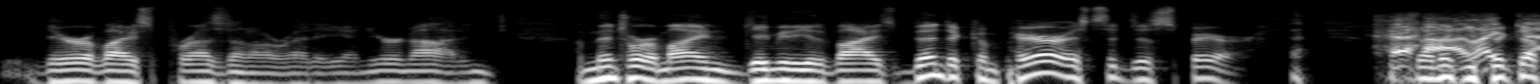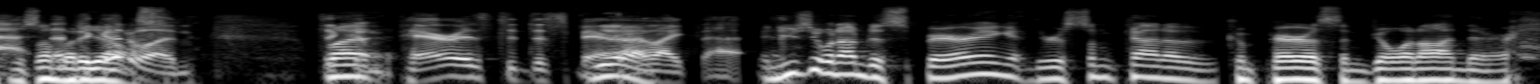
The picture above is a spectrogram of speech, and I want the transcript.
they're a vice president already and you're not. And a mentor of mine gave me the advice ben to compare is to despair. I think I you like picked that. up from somebody That's a good else. one. To but, compare is to despair. Yeah. i like that. And usually when i'm despairing there's some kind of comparison going on there.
